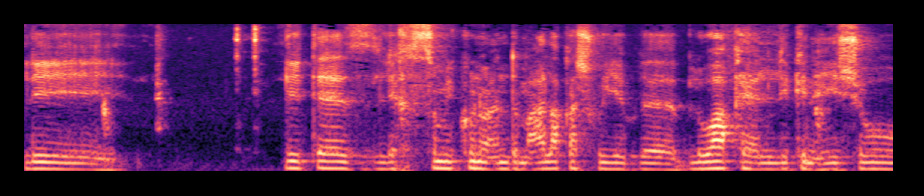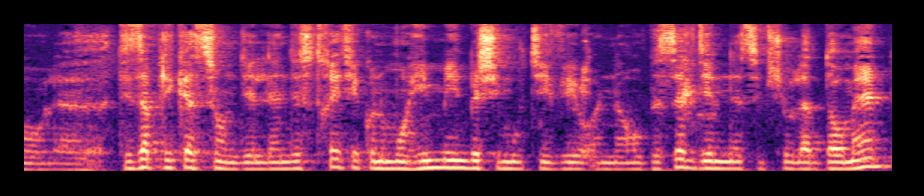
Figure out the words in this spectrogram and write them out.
les لي تيز اللي خصهم يكونوا عندهم علاقه شويه بالواقع اللي كنعيشو دي زابليكاسيون ديال الاندستري تيكونوا مهمين باش يموتيفيو انه بزاف ديال الناس يمشيو لهاد الدومين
